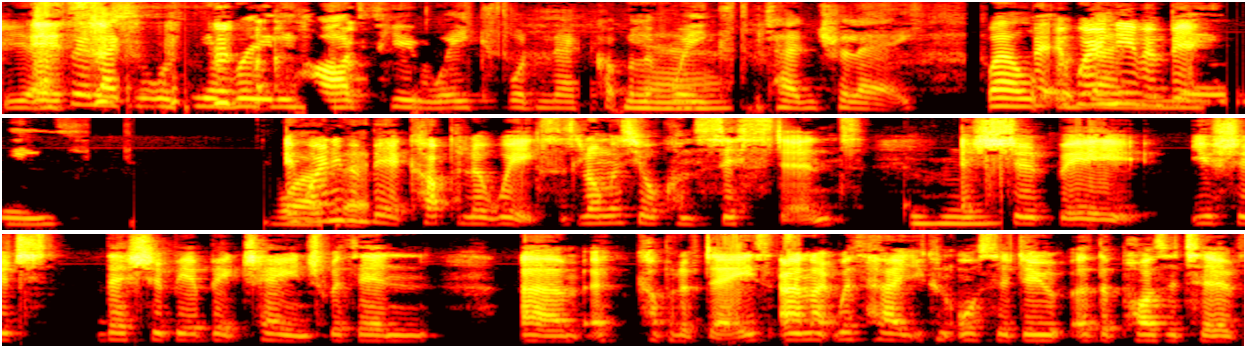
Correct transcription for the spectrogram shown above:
yeah. I feel like it would be a really hard few weeks, wouldn't it? A couple of weeks potentially. well, But it But won't then even be. maybe It won't even be a couple of weeks as long as you're consistent. mhm. It should be. You should. There should be a big change within um, a couple of days. And like with her, you can also do uh, the positive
